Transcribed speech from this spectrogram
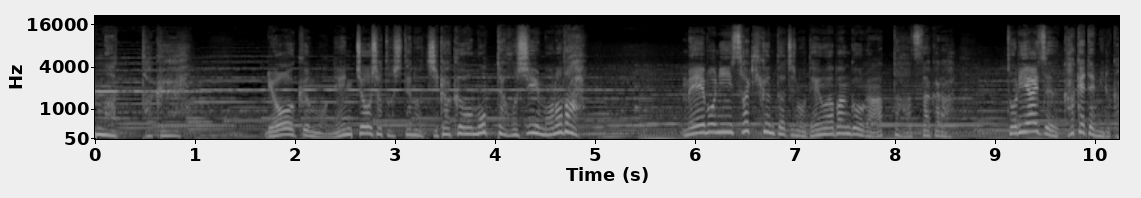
まったく。りょうくんも年長者としての自覚を持ってほしいものだ。名簿にさきくんたちの電話番号があったはずだからとりあえずかけてみるか。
